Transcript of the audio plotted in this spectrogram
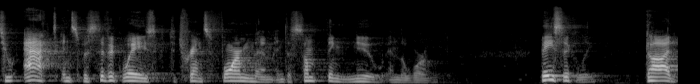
to act in specific ways to transform them into something new in the world. Basically, God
